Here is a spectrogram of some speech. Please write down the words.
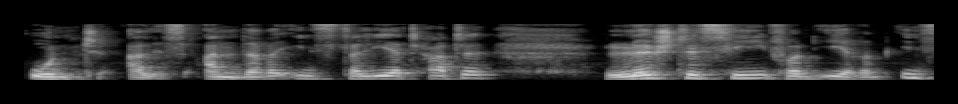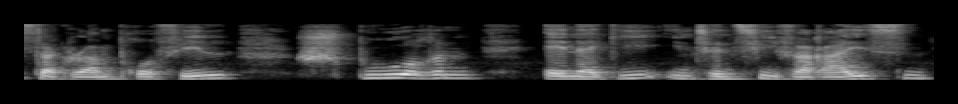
und alles andere installiert hatte, löschte sie von ihrem Instagram-Profil Spuren energieintensiver Reisen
